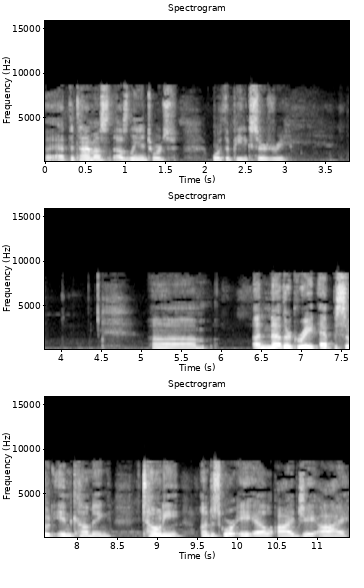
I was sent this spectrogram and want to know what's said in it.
at the time I was I was leaning towards orthopedic surgery. Um, another great episode incoming. Tony underscore A L I J I.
